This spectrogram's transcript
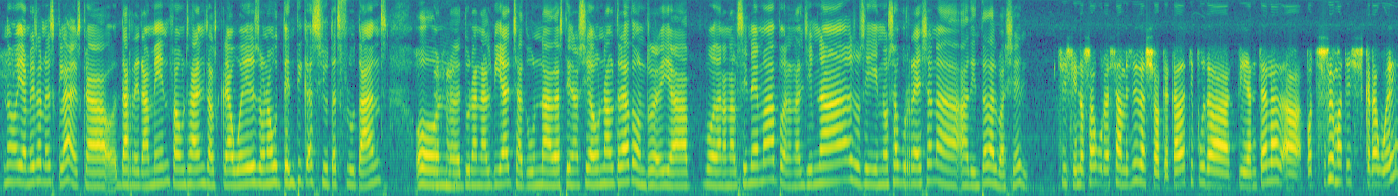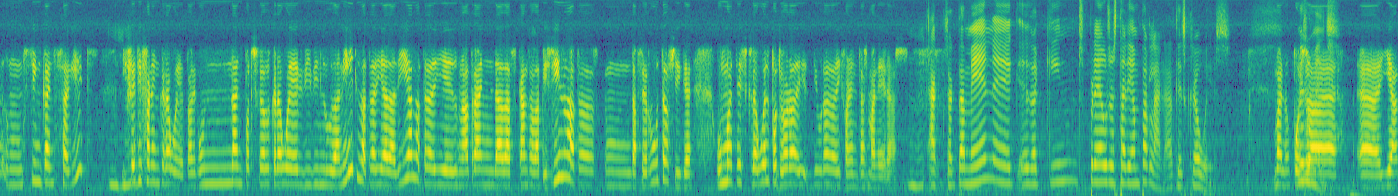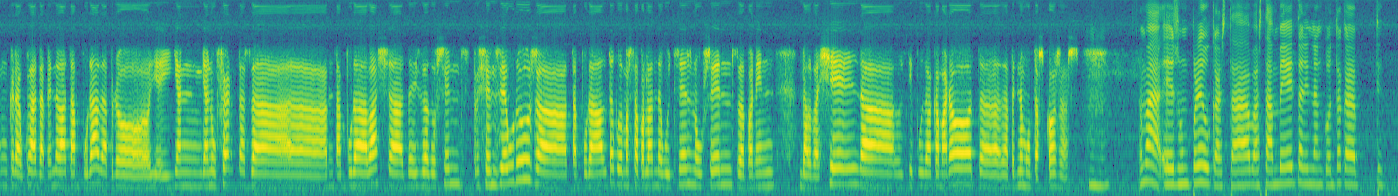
No, i a més a més, clar, és que darrerament, fa uns anys, els creuers són autèntiques ciutats flotants on Mhm. uh durant el viatge d'una destinació a una altra doncs, ja poden anar al cinema, poden anar al gimnàs, o sigui, no s'avorreixen a, a dintre del vaixell. Sí, sí, no s'avorreix. A més és això, que cada tipus de clientela eh, pot ser el mateix creuer uns 5 anys seguits i fer diferent creuer, perquè un any pots fer el creuer vivint-lo de nit, l'altre dia de dia, l'altre dia un altre any de descans a la piscina, l'altre mm, de fer ruta, o sigui que un mateix creuer el pots veure viure de diferents maneres. Mhm. Exactament, eh, de quins preus estaríem parlant, aquests creuers? Bueno, doncs, Més o menys. eh, eh, hi ha, creu, clar, depèn de la temporada, però hi, hi, ha, hi ha ofertes de, en temporada baixa des de 200-300 euros, a temporada alta podem estar parlant de 800-900, depenent del vaixell, del tipus de camarot, eh, depèn de moltes coses. Home, és un preu que està bastant bé tenint en compte que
